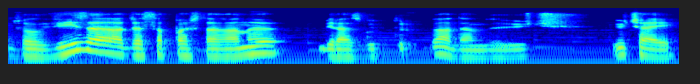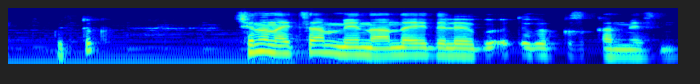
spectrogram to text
Ошол виза жасап баштаганы бир аз күттүрдү адамды үч үч ай күттүк. Чынын айтсам мен андай деле өтө көп кызыккан эмесмин.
